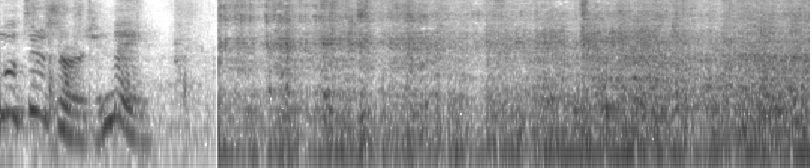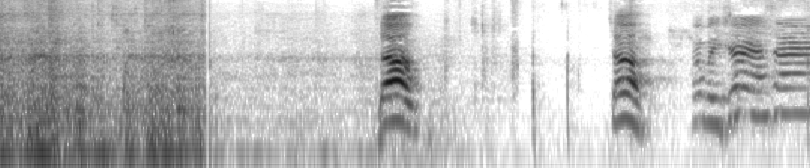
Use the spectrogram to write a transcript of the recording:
统只有十二斤嘞。走，走，快回家了噻。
